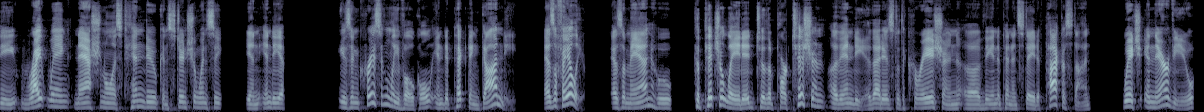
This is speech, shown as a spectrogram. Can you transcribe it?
the right wing nationalist Hindu constituency in India is increasingly vocal in depicting Gandhi as a failure, as a man who capitulated to the partition of India, that is, to the creation of the independent state of Pakistan, which, in their view,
